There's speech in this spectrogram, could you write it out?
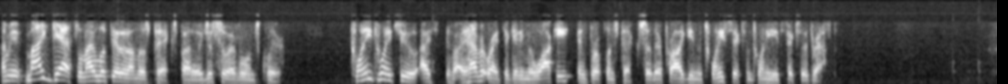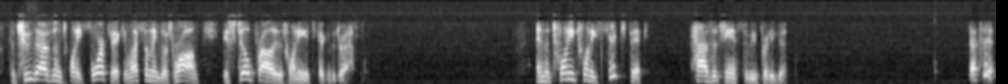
I mean, my guess when I looked at it on those picks, by the way, just so everyone's clear, 2022, I, if I have it right, they're getting Milwaukee and Brooklyn's picks. So they're probably getting the 26th and 28th picks of the draft. The 2024 pick, unless something goes wrong, is still probably the 28th pick of the draft. And the 2026 pick has a chance to be pretty good. That's it.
